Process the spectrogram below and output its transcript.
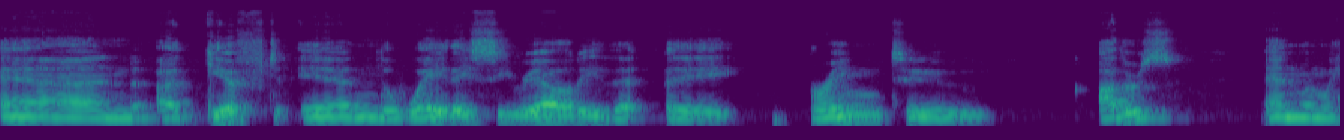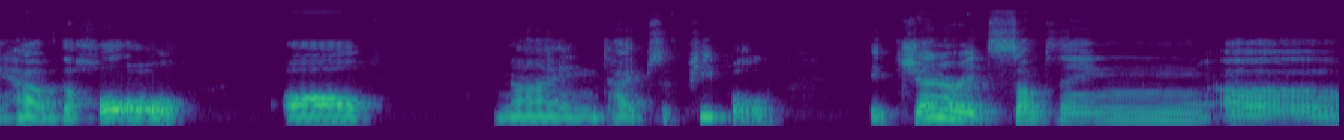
and a gift in the way they see reality that they bring to others. And when we have the whole, all nine types of people, it generates something uh,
